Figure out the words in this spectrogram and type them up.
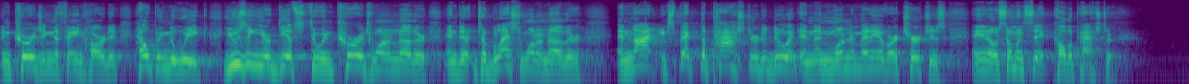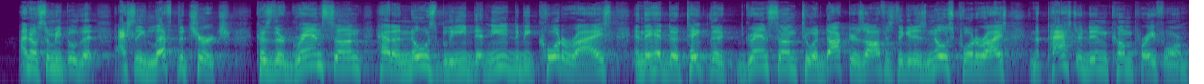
encouraging the faint-hearted, helping the weak, using your gifts to encourage one another and to, to, bless one another and not expect the pastor to do it. And then one, many of our churches, you know, someone's sick, call the pastor. I know some people that actually left the church because their grandson had a nosebleed that needed to be cauterized, and they had to take the grandson to a doctor's office to get his nose cauterized, and the pastor didn't come pray for him.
